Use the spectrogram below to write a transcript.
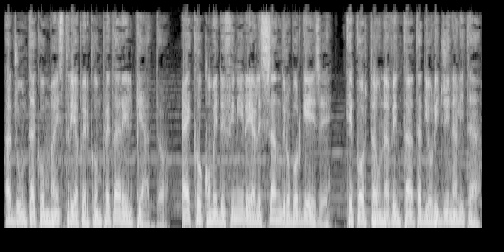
aggiunta con maestria per completare il piatto, ecco come definire Alessandro Borghese, che porta una ventata di originalità,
